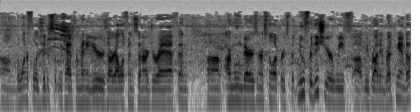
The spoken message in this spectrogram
um, the wonderful exhibits that we've had for many years, our elephants and our giraffe and um, our moon bears and our snow leopards. But new for this year, we've, uh, we brought in red panda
